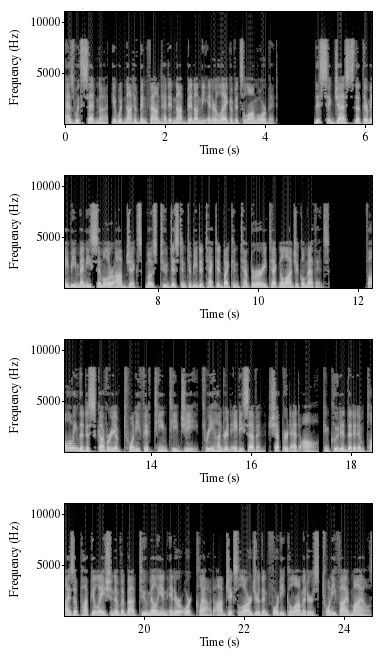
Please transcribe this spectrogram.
As with Sedna, it would not have been found had it not been on the inner leg of its long orbit. This suggests that there may be many similar objects, most too distant to be detected by contemporary technological methods. Following the discovery of 2015 TG 387, Sheppard et al. concluded that it implies a population of about 2 million inner Oort cloud objects larger than 40 kilometers (25 miles),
